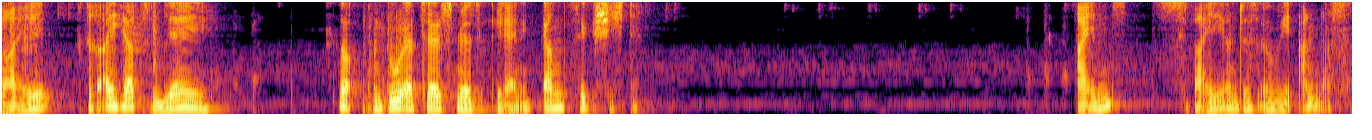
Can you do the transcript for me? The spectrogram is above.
Zwei, drei Herzen, yay. So, und du erzählst mir jetzt wieder eine ganze Geschichte. Eins, zwei und das ist irgendwie anders.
